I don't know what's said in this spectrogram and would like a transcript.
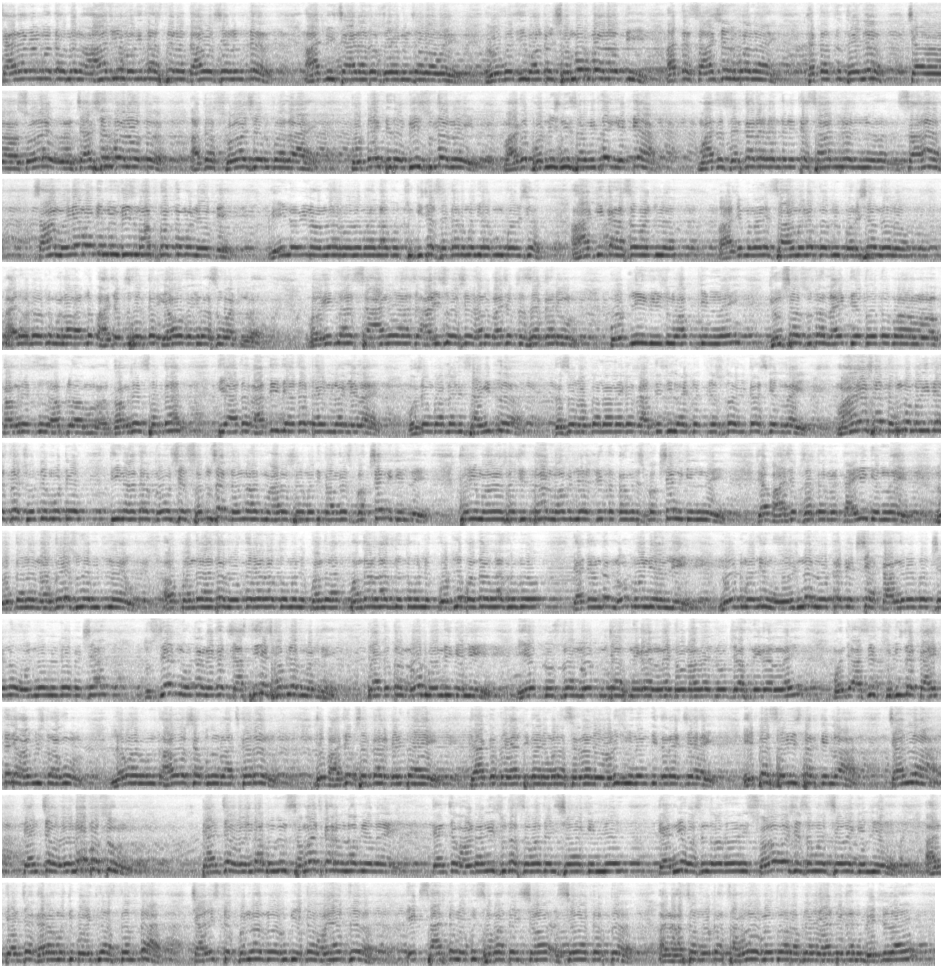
चार हजारमध्ये आज मी बघितलं असताना दहा वर्षानंतर. आज मी चार हजार सोयाबीनचा भाव आहे. रोगाची बॉटल शंभर रुपयाला होती. आता सहाशे रुपयाला आहे. खताचं थैलं सोळा चारशे रुपयाला होतं. आता सोळाशे रुपयाला आहे. कुठेही तिथं वीज सुद्धा नाही. मागं फडणवीसनी सांगितलं येत्या. माझं सरकार आल्यानंतर येत्या सहा सहा सहा महिन्यामध्ये मी वीज माफ करतो म्हणले होते. मी नवीन आमदार म्हणून मला आपण चुकीच्या सरकारमध्ये आपण परेशान हा की काय असं वाटलं? भाजप म्हणाले सहा महिन्यात मी परेशान झालो. मला वाटलं मला वाटलं भाजपचं सरकार यावं कधी असं वाटलं? बघितलं सहा नाही आज अडीच वर्ष झालं भाजपचं सरकार येऊन. कुठली वीज माफ केली नाही. दिवसा सुद्धा लाइट देत होतं काँग्रेस आपलं काँग्रेस सरकार. ती आता रात्री द्यायचा टाइम लागलेला आहे. भोजन पाटलांनी सांगितलं तसं लोकांना नाही का रात्रीची लाइट ते सुद्धा विकास केला नाही. महाराष्ट्रात धरणं बघितले असतात छोटे मोठे तीन हजार दोनशे सदुसष्ट धरणं आज महाराष्ट्रामध्ये काँग्रेस पक्षाने केले. खरी महाराष्ट्राची दान मागली असली तर काँग्रेस पक्षाने केली नाही. या भाजप सरकारनं काही केलं नाही. लोकांना नोकऱ्या सुद्धा भेटल्या नाही. अहो पंधरा हजार नोकऱ्या लागतो म्हणजे पंधरा पंधरा लाख देतो म्हणजे कुठले पंधरा लाख रुपये? त्याच्यानंतर नोटबंदी आणली. नोटमध्ये ओरिजिनल नोटापेक्षा काँग्रेस पक्षानं ओरिजिनल नोटापेक्षा दुसऱ्याच नोटा नाही का जास्तीच्या छापल्यात म्हणले. त्याकरता नोटबंदी केली. एक दुसरं नोट जास्त निघाला नाही दोन हजार नोट जास्त निघाला नाही. म्हणजे असे चुकीचं काहीतरी आमिष टाकून लवाडून दहा वर्षापासून राजकारण जे भाजप सरकार करीत आहे त्याकरता या ठिकाणी मला सगळ्यांना एवढीच विनंती करायची आहे. येत्या सव्वीस तारखेला चालला त्यांच्या ओढ्यापासून त्यांच्या वडिलापासून समाजकारण लाभलेलं आहे. त्यांच्या वडिलांनी सुद्धा समाजाची सेवा केली आहे. त्यांनी वसंतरावांनी सोळा वर्ष समाजसेवा केली आहे. आणि त्यांच्या घरामध्ये बघितलं असतं तर चाळीस ते पन्नास रुपये एका वयाचं एक सारखं लोक समाजाची सेवा सेवा करतं. आणि असा मोठा चांगला उमेदवार आपल्याला या ठिकाणी भेटलेला आहे.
